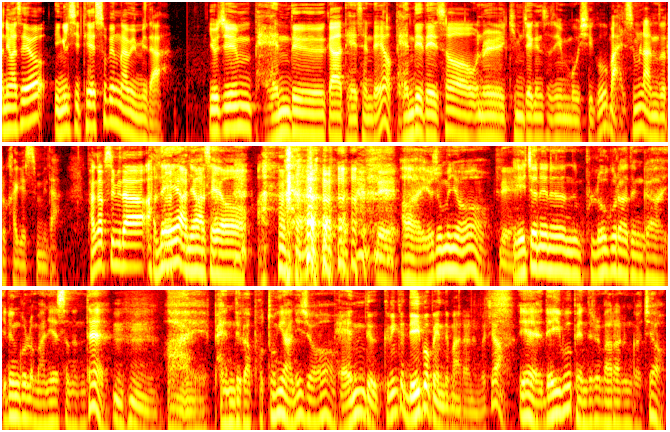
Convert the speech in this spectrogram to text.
안녕하세요. 잉글시티의 소병남입니다. 요즘 밴드가 대세인데요. 밴드에 대해서 오늘 김재근 선생님 모시고 말씀을 나누도록 하겠습니다. 반갑습니다. 아, 네, 안녕하세요. 네. 아, 요즘은요. 네. 예전에는 블로그라든가 이런 걸로 많이 했었는데. 아, 밴드가 보통이 아니죠. 밴드 그러니까 네이버 밴드 말하는 거죠? 예, 네이버 밴드를 말하는 거죠.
